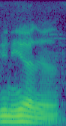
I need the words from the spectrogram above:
Ini 得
